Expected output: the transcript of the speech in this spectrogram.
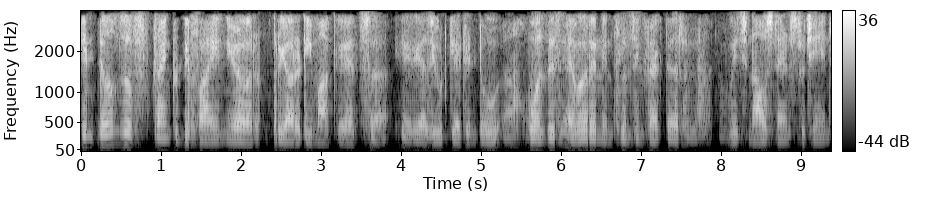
In terms of trying to define your priority markets, uh, areas you would get into, uh, was this ever an influencing factor which now stands to change?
